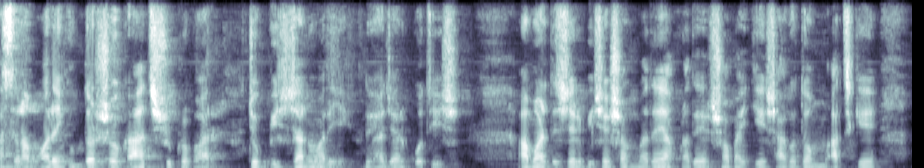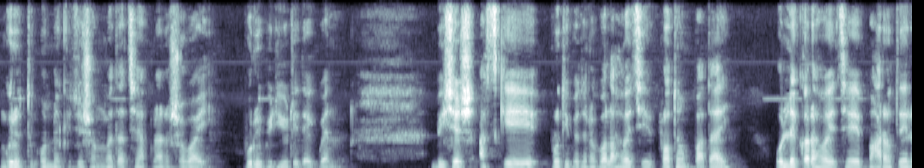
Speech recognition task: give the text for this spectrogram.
আসসালামু আলাইকুম দর্শক, আজ শুক্রবার, চব্বিশ জানুয়ারি দুই হাজার পঁচিশ। আমার দেশের বিশেষ সংবাদে আপনাদের সবাইকে স্বাগতম। আজকে গুরুত্বপূর্ণ কিছু সংবাদ আছে, আপনারা সবাই পুরো ভিডিওটি দেখবেন। বিশেষ আজকে প্রতিবেদনে বলা হয়েছে, প্রথম পাতায় উল্লেখ করা হয়েছে, ভারতের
